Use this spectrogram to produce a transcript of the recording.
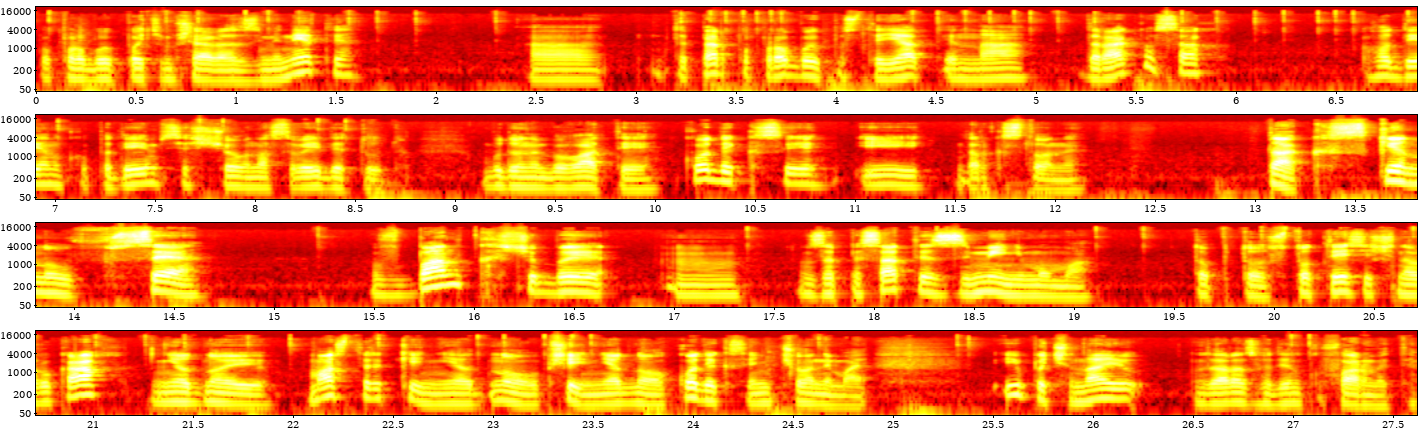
Попробую потім ще раз змінити. А, тепер попробую постояти на дракосах годинку. Подивимося, що в нас вийде тут. Буду набивати кодекси і даркстони. Так, скинув все в банк, щоб записати з мінімума. Тобто 100 тисяч на руках, ні одної мастерки, ні, одного, ну, взагалі ні одного кодекса, нічого немає. І починаю зараз годинку фармити.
